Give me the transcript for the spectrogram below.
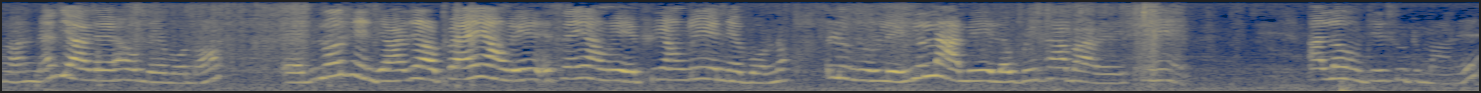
ဒါနက်ပြလေးဟုတ်တယ်ပေါ့နော်အဲဒီလို့ရှင်ကြာကြပန်းရောင်လေးအစိမ်းရောင်လေးအဖြူရောင်လေးနဲ့ပေါ့နော်အဲ့လိုမျိုးလေးလှလှလေးလုပ်ပေးထားပါတယ်ရှင်အားလုံးကျေးဇူးတင်ပါတယ်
